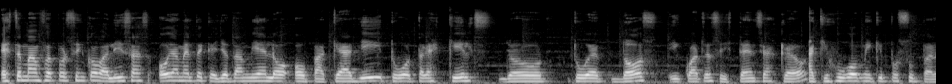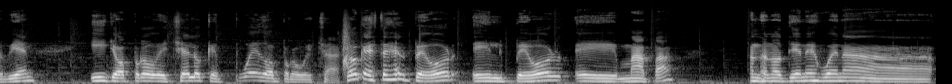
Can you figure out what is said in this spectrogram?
Este man fue por 5 balizas. Obviamente que yo también lo opaqué allí. Tuvo 3 kills. Yo tuve 2 y 4 asistencias, creo. Aquí jugó mi equipo súper bien y yo aproveché lo que puedo aprovechar. Creo que este es el peor, el peor eh, mapa cuando no tienes buena,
